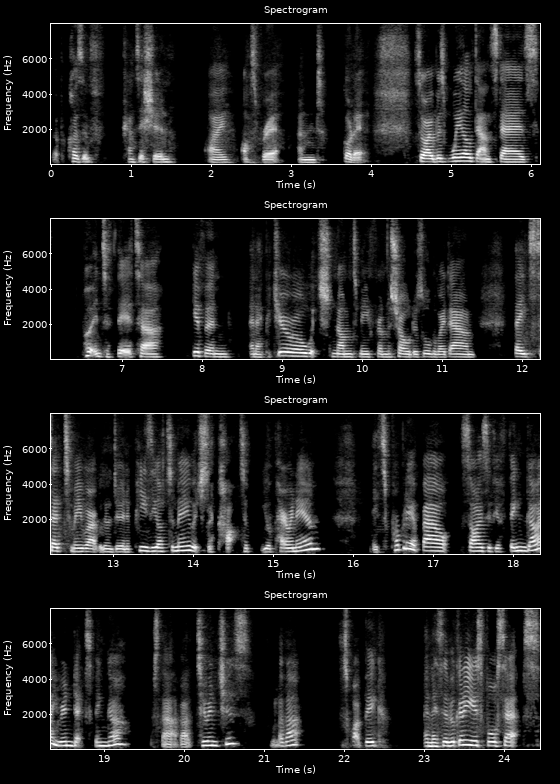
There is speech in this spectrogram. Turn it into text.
But because of transition, I asked for it and got it. So I was wheeled downstairs put into theatre, given an epidural, which numbed me from the shoulders all the way down. They'd said to me, right, we're going to do an episiotomy, which is a cut to your perineum. It's probably about the size of your finger, your index finger. What's that? About two inches, something like that. It's quite big. And they said, we're going to use forceps,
